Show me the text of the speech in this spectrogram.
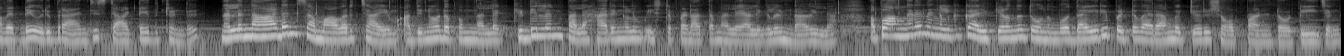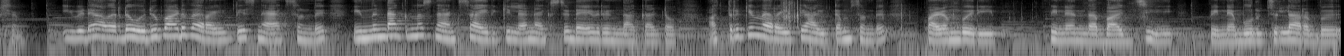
അവരുടെ ഒരു ബ്രാഞ്ച് സ്റ്റാർട്ട് ചെയ്തിട്ടുണ്ട്. നല്ല നാടൻ സമാവർ ചായയും അതിനോടൊപ്പം നല്ല കിടിലൻ പലഹാരങ്ങളും ഇഷ്ടപ്പെടാത്ത മലയാളികൾ ഉണ്ടാവില്ല. അപ്പോൾ അങ്ങനെ നിങ്ങൾക്ക് കഴിക്കണമെന്ന് തോന്നുമ്പോൾ ധൈര്യപ്പെട്ട് വരാൻ പറ്റിയ ഒരു ഷോപ്പാണ് കേട്ടോ ജംഗ്ഷൻ ഇവിടെ അവരുടെ ഒരുപാട് വെറൈറ്റി സ്നാക്സ് ഉണ്ട്. ഇന്നുണ്ടാക്കുന്ന സ്നാക്സ് ആയിരിക്കില്ല. നെക്സ്റ്റ് ഡേ ഇവർ ഉണ്ടാക്കുക കേട്ടോ. അത്രയ്ക്കും വെറൈറ്റി ഐറ്റംസ് ഉണ്ട്. പഴംപൊരി പിന്നെ എന്താ ബജ്ജി പിന്നെ ബുർജുൽ അറബ്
